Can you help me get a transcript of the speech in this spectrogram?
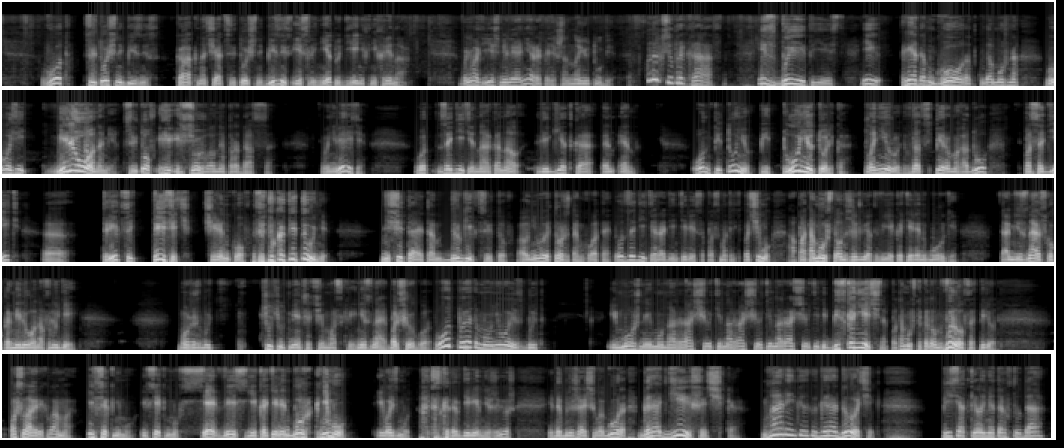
Вот цветочный бизнес. Как начать цветочный бизнес, если нету денег ни хрена? Понимаете, есть миллионеры, конечно, на ютубе, у которых все прекрасно. Избыт есть, и рядом город, куда можно вывозить миллионами цветов, и, и все, главное, продастся. Вы не верите? Вот зайдите на канал Вегетка НН. Он петунью, петунью только, планирует в 2021 году посадить э, 30 тысяч черенков. Это только петуни. Не считая там других цветов. А у него тоже там хватает. Вот зайдите ради интереса посмотреть. Почему? А потому что он живет в Екатеринбурге. Там не знаю сколько миллионов людей. Может быть, чуть-чуть меньше, чем в Москве. Не знаю, большой город. Вот поэтому у него избыт. И можно ему наращивать и наращивать и наращивать эти бесконечно, потому что когда он вырвался вперед, пошла реклама, и все к нему, и все к нему, все, весь Екатеринбург к нему и возьмут. А тут, когда в деревне живешь, и до ближайшего города, городишечка, маленький такой городочек, 50 километров туда,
